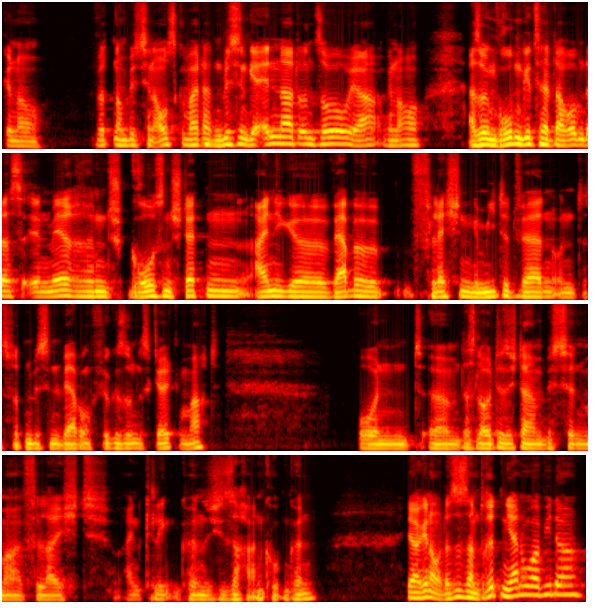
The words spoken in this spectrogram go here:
genau. Wird noch ein bisschen ausgeweitet, ein bisschen geändert und so, ja, genau. Also im Groben geht es halt darum, dass in mehreren großen Städten einige Werbeflächen gemietet werden und es wird ein bisschen Werbung für gesundes Geld gemacht. Und ähm, dass Leute sich da ein bisschen mal vielleicht einklinken können, sich die Sache angucken können. Ja, genau, das ist am 3. Januar wieder.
